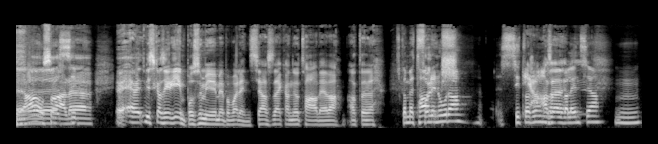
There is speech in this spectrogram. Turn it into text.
Ja, og så er det jeg vet, Vi skal sikkert ikke innpå så mye mer på Valencia, så jeg kan jo ta det, da. At, eh, Skal vi ta For- det nå, da? Situasjonen Ja, altså- i Valencia? Mm.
